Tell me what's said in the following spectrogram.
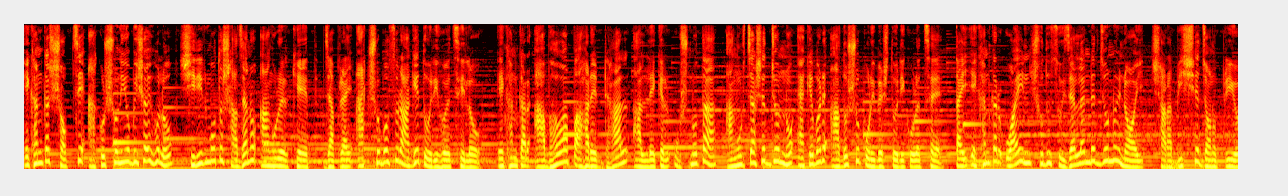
এখানকার সবচেয়ে আকর্ষণীয় বিষয় হল সিঁড়ির মতো সাজানো আঙুরের ক্ষেত, যা প্রায় আটশো বছর আগে তৈরি হয়েছিল। এখানকার আবহাওয়া, পাহাড়ের ঢাল আর লেকের উষ্ণতা আঙুর চাষের জন্য একেবারে আদর্শ পরিবেশ তৈরি করেছে। তাই এখানকার ওয়াইন শুধু সুইজারল্যান্ডের জন্যই নয়, সারা বিশ্বে জনপ্রিয়।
